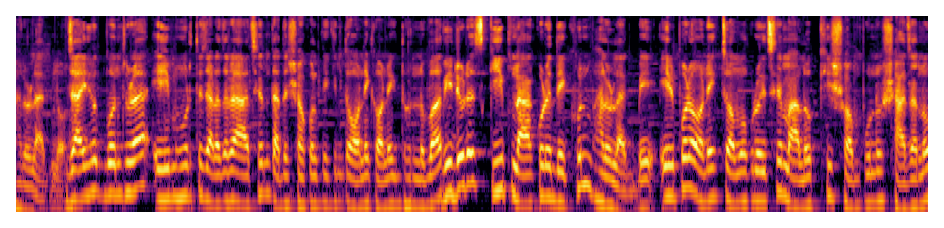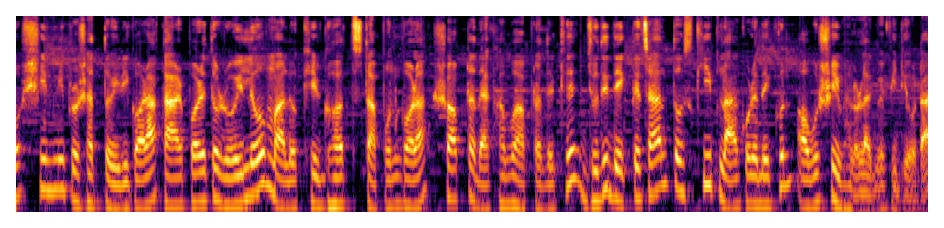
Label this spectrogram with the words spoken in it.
ভালো লাগল। যাই হোক বন্ধুরা, এই মুহূর্তে যারা যারা আছেন, তাদের সকলকে কিন্তু অনেক অনেক ধন্যবাদ। ভিডিওটা স্কিপ না করে দেখুন, ভালো লাগবে। এরপরে অনেক চমক রয়েছে, মা লক্ষ্মীর সম্পূর্ণ সাজানো, সিন্নি প্রসাদ তৈরি করা, তারপরে তো রইলেও মা লক্ষ্মীর ঘর স্থাপন করা। সবটা দেখাবো আপনাদেরকে। যদি দেখতে চান, তো স্কিপ না করে দেখুন। অবশ্যই ভালো লাগবে ভিডিওটা।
